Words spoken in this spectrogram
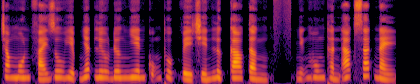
Trong môn phái du hiệp nhất lưu đương nhiên cũng thuộc về chiến lực cao tầng. Những hung thần ác sát này,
